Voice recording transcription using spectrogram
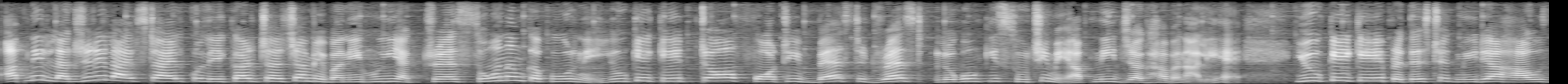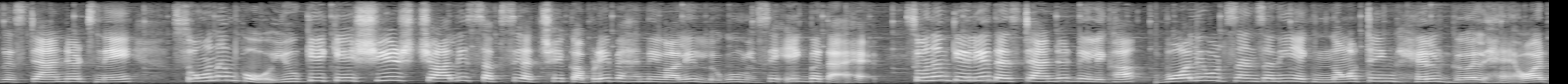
अपनी लग्जरी लाइफस्टाइल को लेकर चर्चा में बनी हुई एक्ट्रेस सोनम कपूर ने यूके के टॉप 40 बेस्ट ड्रेस्ड लोगों की सूची में अपनी जगह बना ली है। यूके के प्रतिष्ठित मीडिया हाउस द स्टैंडर्ड्स ने सोनम को यूके के शीर्ष 40 सबसे अच्छे कपड़े पहनने वाले लोगों में से एक बताया है। सोनम के लिए द स्टैंडर्ड ने लिखा, बॉलीवुड सनसनी एक नॉटिंग हिल गर्ल है और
